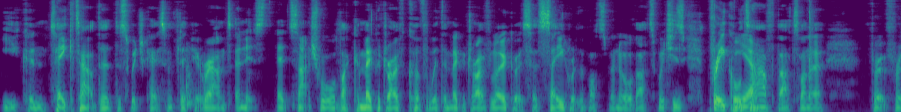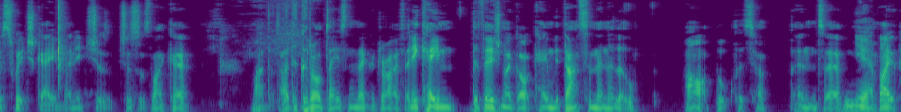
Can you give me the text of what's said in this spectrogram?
you can take it out the, the Switch case and flip it around, and it's it's actual like a Mega Drive cover with the Mega Drive logo. It says Sega at the bottom and all that, which is pretty cool to have that on a for for a Switch game, and it just just looks like a like the, like the good old days in the Mega Drive. And it came the version I got came with that, and then a little art booklet up, and uh, Yeah, like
